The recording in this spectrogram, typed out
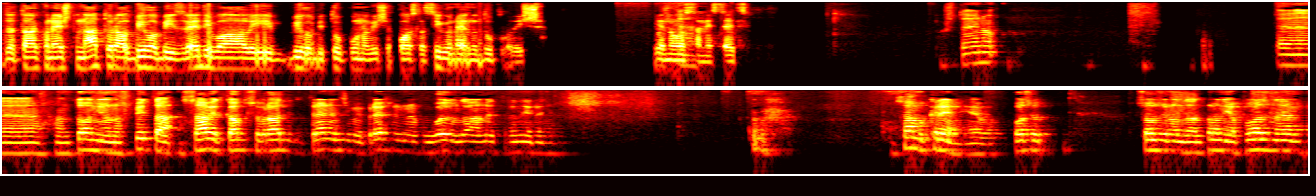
za tako nešto natural bilo bi izvedivo, ali bilo bi tu puno više posla, sigurno jedno duplo više. Jedno Pošteno. osam mjeseci. Pošteno. E, Antonio nas pita, savjet kako se vratiti treninzima i prehrani nakon godinu dana ne treniranja. Samo kreni, evo. Posle, s obzirom da Antonija poznajem, e,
